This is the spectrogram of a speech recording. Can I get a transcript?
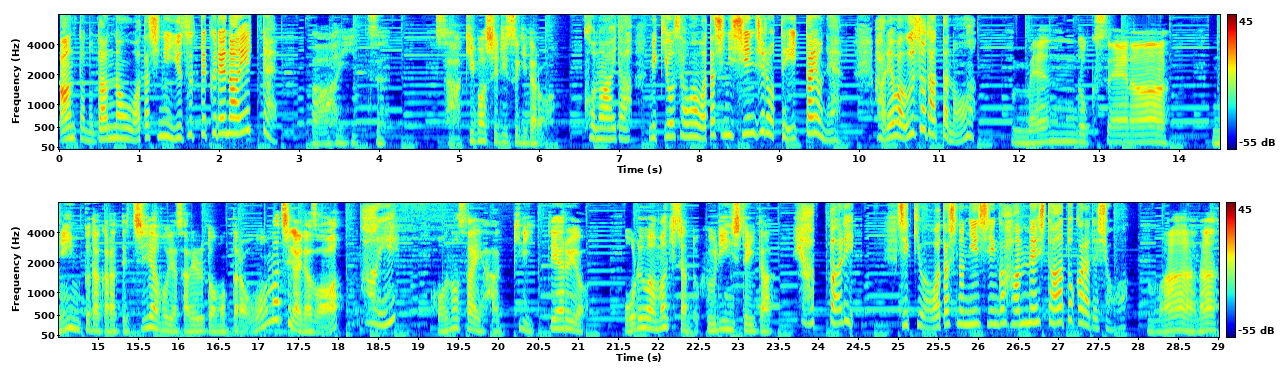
あんたの旦那を私に譲ってくれないって。あいつ、先走りすぎだろ。この間ミキオさんは私に信じろって言ったよねあれは嘘だったの？めんどくせえな。妊婦だからってチヤホヤされると思ったら大間違いだぞ。はい？この際はっきり言ってやるよ。俺はマキちゃんと不倫していた。やっぱり時期は私の妊娠が判明した後からでしょ？まあな、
